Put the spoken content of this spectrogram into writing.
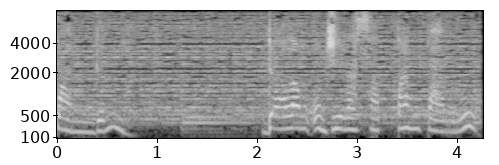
pandemi dalam uji rasa tanpa ruh.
